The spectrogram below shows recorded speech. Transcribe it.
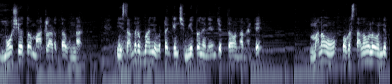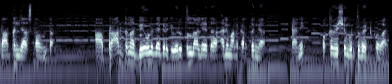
మోషేతో మాట్లాడుతూ ఉన్నాడు. ఈ సందర్భాన్ని ఉట్టంకించి మీతో నేను ఏం చెప్తా ఉన్నానంటే మనం ఒక స్థలంలో ఉండి ప్రార్థన చేస్తూ ఉంటాం. ఆ ప్రార్థన దేవుని దగ్గరికి వెళుతుందా లేదా అని మనకు అర్థం కాదు. కానీ ఒక్క విషయం గుర్తుపెట్టుకోవాలి.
